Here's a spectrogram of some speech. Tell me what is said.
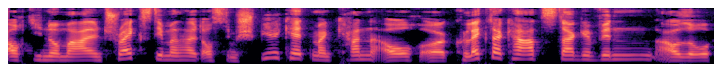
auch die normalen Tracks, die man halt aus dem Spiel kennt. Man kann auch äh, Collector Cards da gewinnen. Also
